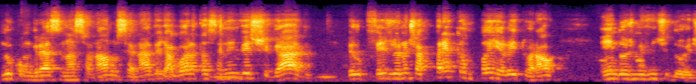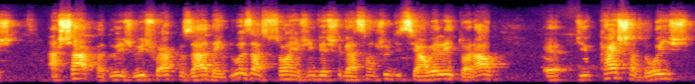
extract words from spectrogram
no Congresso Nacional, no Senado. Ele agora está sendo investigado pelo que fez durante a pré-campanha eleitoral em 2022. A chapa do ex-juiz foi acusada em duas ações de investigação judicial eleitoral é, de Caixa 2,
